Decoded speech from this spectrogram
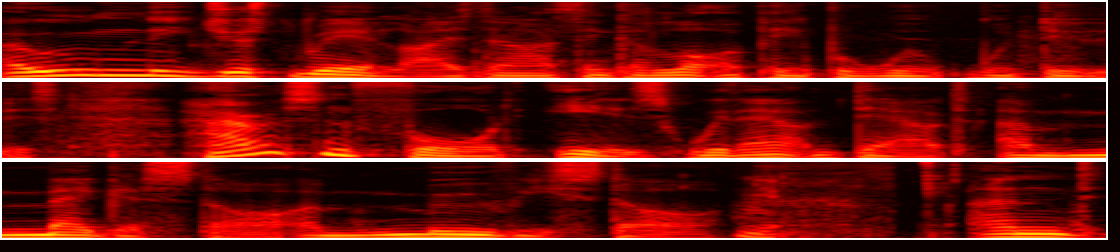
only just realised, and I think a lot of people will, will do this. Harrison Ford is, without doubt, a megastar, a movie star, Yeah. and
